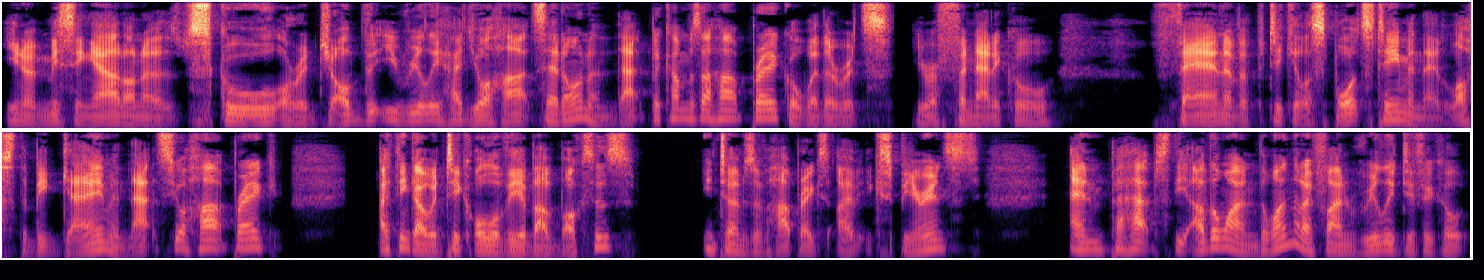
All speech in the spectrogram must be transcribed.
you know, missing out on a school or a job that you really had your heart set on and that becomes a heartbreak, or whether it's you're a fanatical fan of a particular sports team and they lost the big game and that's your heartbreak. I think I would tick all of the above boxes in terms of heartbreaks I've experienced. And perhaps the other one, the one that I find really difficult,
